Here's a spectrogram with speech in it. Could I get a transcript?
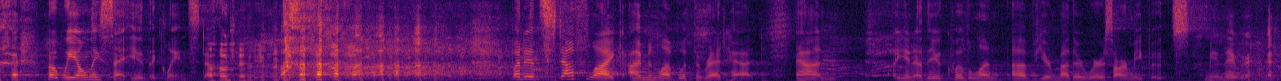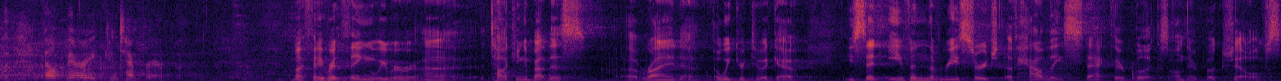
but we only sent you the clean stuff. Okay. But it's stuff like I'm in love with the redhead, and you know the equivalent of your mother wears army boots. I mean, they were felt very contemporary. My favorite thing, we were uh, talking about this uh, ride a, a week or two ago. You said even the research of how they stack their books on their bookshelves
